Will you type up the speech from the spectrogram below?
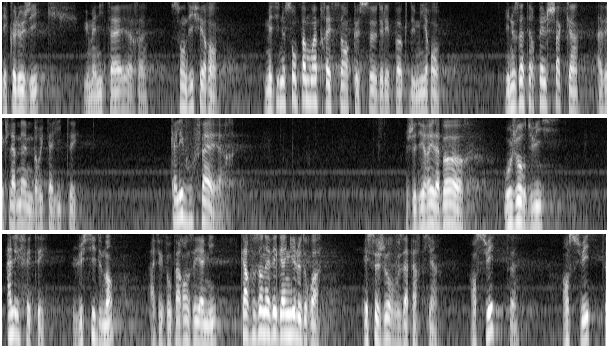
écologiques, humanitaires, sont différents, mais ils ne sont pas moins pressants que ceux de l'époque de Miron. Ils nous interpellent chacun avec la même brutalité. Qu'allez-vous faire? Je dirais d'abord, aujourd'hui, allez fêter lucidement avec vos parents et amis, car vous en avez gagné le droit, et ce jour vous appartient. Ensuite, ensuite,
